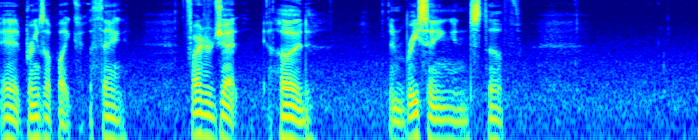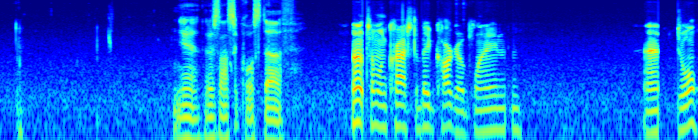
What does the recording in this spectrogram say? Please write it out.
it brings up like a thing. Fighter jet HUD and racing and stuff. Yeah, there's lots of cool stuff. Oh, someone crashed a big cargo plane. As usual.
